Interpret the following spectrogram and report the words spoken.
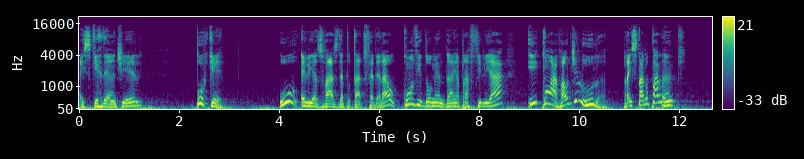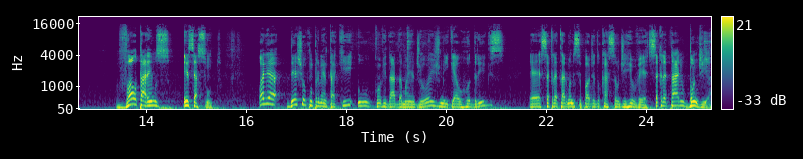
a esquerda é anti ele. Por quê? O Elias Vaz, deputado federal, convidou Mendanha para filiar e com aval de Lula para estar no palanque. Voltaremos esse assunto. Olha, deixa eu cumprimentar aqui o convidado da manhã de hoje, Miguel Rodrigues, é, secretário municipal de Educação de Rio Verde. Secretário, bom dia.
